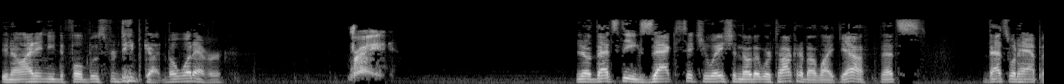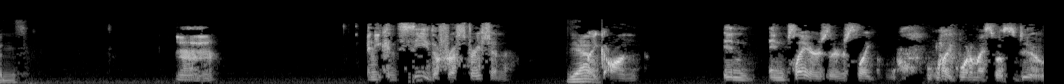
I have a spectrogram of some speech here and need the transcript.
you know, I didn't need the full boost for deep cut, but whatever. Right. You know, that's the exact situation, though, that we're talking about. Like, yeah, that's that's what happens. hmm And you can see the frustration, Yeah. like on in in players. They're just like, like, what am I supposed to do?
